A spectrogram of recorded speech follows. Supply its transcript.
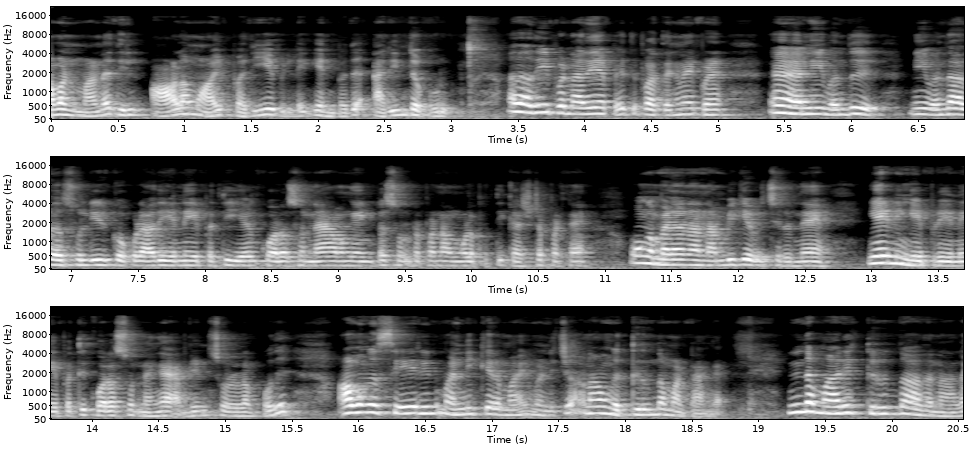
அவன் மனதில் ஆழமாய் பதியவில்லை என்பது அறிந்த குரு. அதாவது இப்போ நிறைய பேர்த்து பார்த்தீங்கன்னா இப்போ நீ வந்து நீ வந்து அதை சொல்லியிருக்கக்கூடாது என்னையை பற்றி ஏன் குறை சொன்னேன் அவங்க என்கிட்ட சொல்கிறப்ப நான் உங்களை பற்றி கஷ்டப்பட்டேன். உங்கள் மேலே நான் நம்பிக்கை வச்சுருந்தேன். ஏன் நீங்கள் இப்படி என்னை பற்றி குறை சொன்னீங்க? அப்படின்னு சொல்லும் போது அவங்க சரின்னு மன்னிக்கிற மாதிரி மன்னிச்சு ஆனால் அவங்க திருந்த மாட்டாங்க. இந்த மாதிரி திருந்தாதனால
